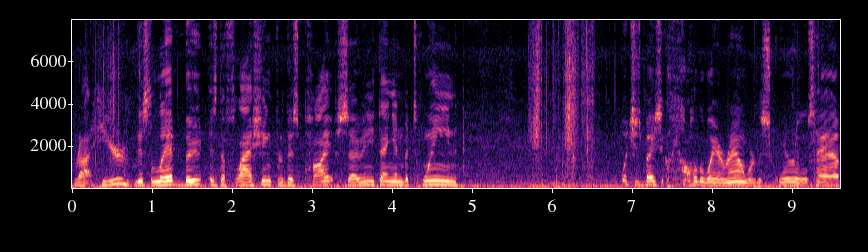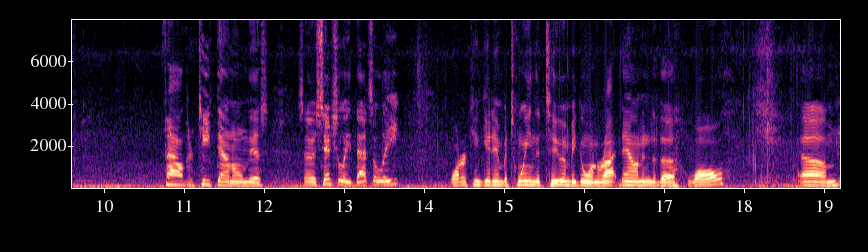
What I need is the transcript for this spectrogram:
right here. This lead boot is the flashing for this pipe. So anything in between, which is basically all the way around where the squirrels have filed their teeth down on this. So essentially that's a leak. Water can get in between the two and be going right down into the wall. Um,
